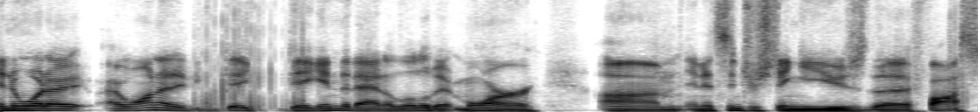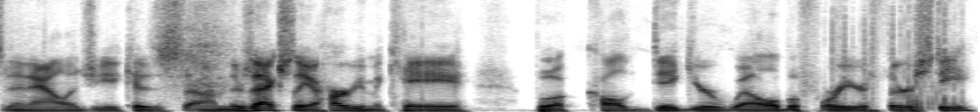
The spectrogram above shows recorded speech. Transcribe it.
And what I I wanted to dig, dig into that a little bit more, um, and it's interesting you use the faucet analogy because um, there's actually a Harvey Mackay book called "Dig Your Well Before You're Thirsty,"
